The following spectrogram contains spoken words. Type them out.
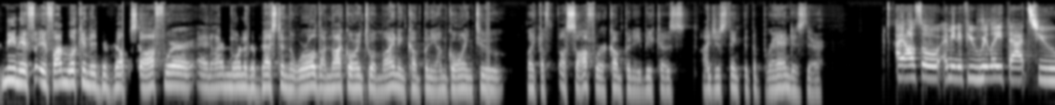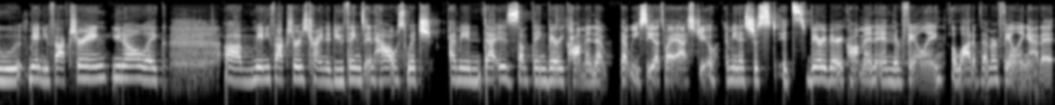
mean, if if I'm looking to develop software and I'm one of the best in the world, I'm not going to a mining company. I'm going to like a, a software company because I just think that the brand is there. I also, I mean, if you relate that to manufacturing, you know, like um, manufacturers trying to do things in house, which I mean, that is something very common that that we see. That's why I asked you. I mean, it's just it's very very common, and they're failing. A lot of them are failing at it,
